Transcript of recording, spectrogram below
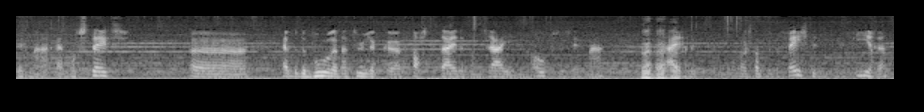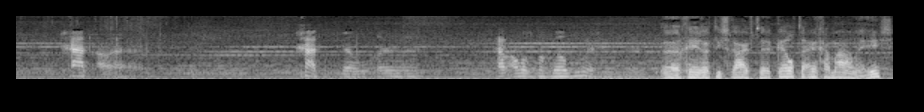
Zeg maar. En nog steeds hebben de boeren natuurlijk vaste tijden van zaaien en oogsten, zeg maar. En eigenlijk, ondanks dat we de feesten niet meer vieren, gaat, eh, gaat het wel, eh, gaat alles nog wel door. Eh, Gerard die schrijft, Kelten en Germanen is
